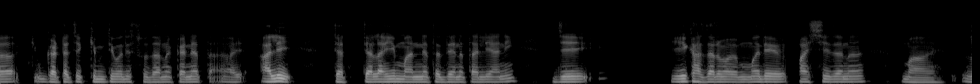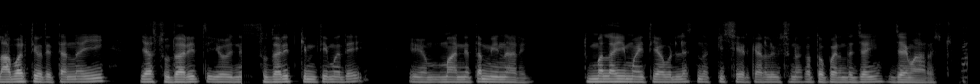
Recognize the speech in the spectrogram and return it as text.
गटाच्या किमतीमध्ये सुधारणा करण्यात आ- आली. त्या त्यालाही मान्यता देण्यात आली आणि जे एक हजारमध्ये पाचशे जण मा- लाभार्थी होते. त्यांनाही या सुधारित योजने सुधारित किमतीमध्ये अ, मान्यता मिळणार आहे. तुम्हाला ही माहिती आवडल्यास नक्की शेअर करायला विसरू नका. तोपर्यंत जय हिंद, जय महाराष्ट्र.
